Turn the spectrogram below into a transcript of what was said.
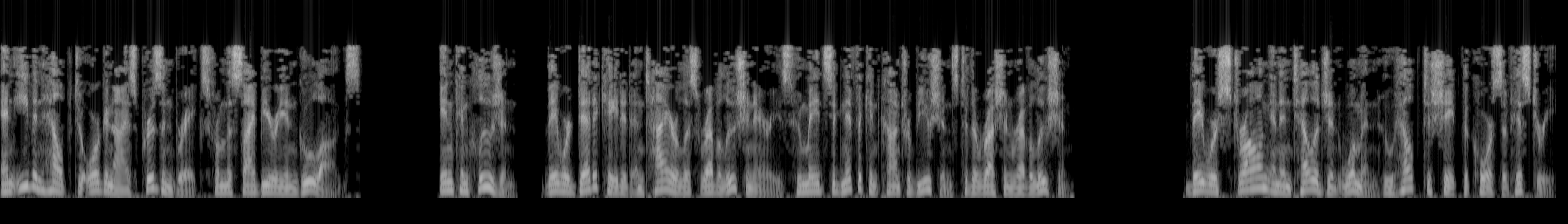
And even helped to organize prison breaks from the Siberian gulags. In conclusion, they were dedicated and tireless revolutionaries who made significant contributions to the Russian Revolution. They were strong and intelligent women who helped to shape the course of history.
